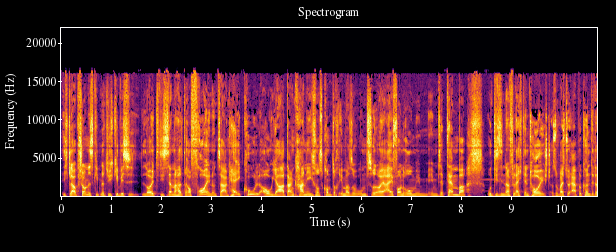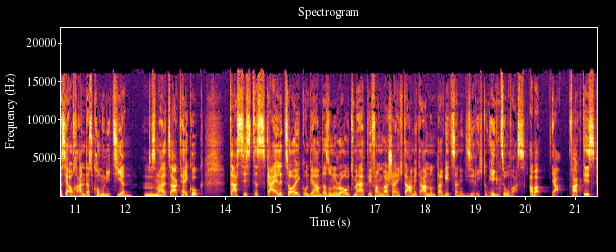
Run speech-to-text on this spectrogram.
ich glaube schon, es gibt natürlich gewisse Leute, die sich dann halt darauf freuen und sagen, hey, cool, oh ja, dann kann ich, sonst kommt doch immer so ums neue iPhone rum im, im September und die sind dann vielleicht enttäuscht. Also weißt du, Apple könnte das ja auch anders kommunizieren, hm. dass man halt sagt, hey, guck, das ist das geile Zeug und wir haben da so eine Roadmap, wir fangen wahrscheinlich damit an und da geht es dann in diese Richtung. Irgend sowas. Aber ja, Fakt ist,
